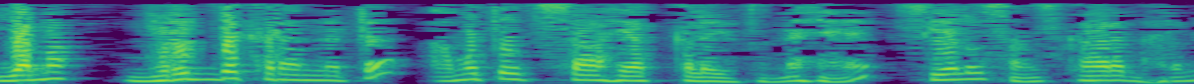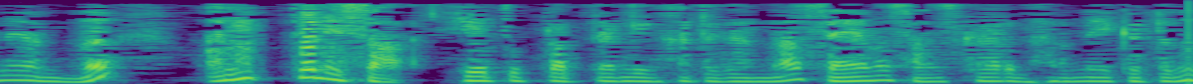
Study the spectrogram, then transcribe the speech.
යමක් නිරුද්ධ කරන්නට අමුතු උත්සාහයක් කළ යුතු නැහැ. සියලු සංස්කාර ධර්මයන්ම අනිත්‍ය නිසා හේතු ප්‍රත්‍යයෙන් හටගන්නා සෑම සංස්කාර ධර්මයකටම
